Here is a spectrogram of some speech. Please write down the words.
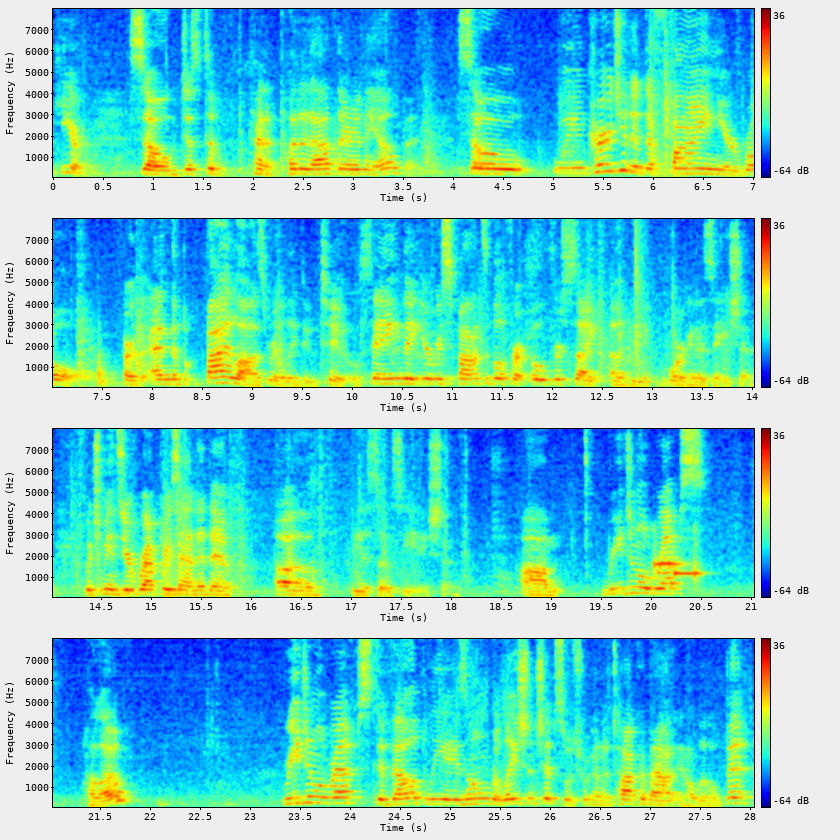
here. So just to kind of put it out there in the open. So we encourage you to define your role, or, and the bylaws really do too, saying that you're responsible for oversight of the organization, which means you're representative of the association. Um, regional reps, hello? regional reps develop liaison relationships, which we're gonna talk about in a little bit,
